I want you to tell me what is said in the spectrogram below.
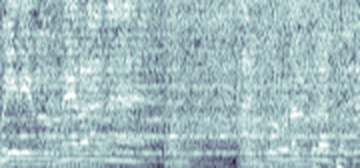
உயிரினும் மேலான அன்பு உடன்பிறப்புகள்.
